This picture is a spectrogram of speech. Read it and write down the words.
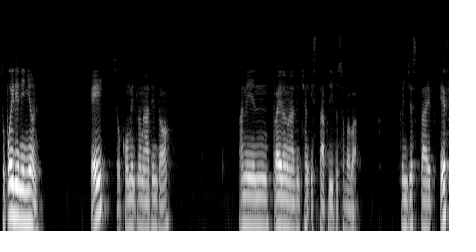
so pwede din yun. Okay? So comment lang natin to. And then, try lang natin siyang i-stop dito sa baba. Can just type if.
